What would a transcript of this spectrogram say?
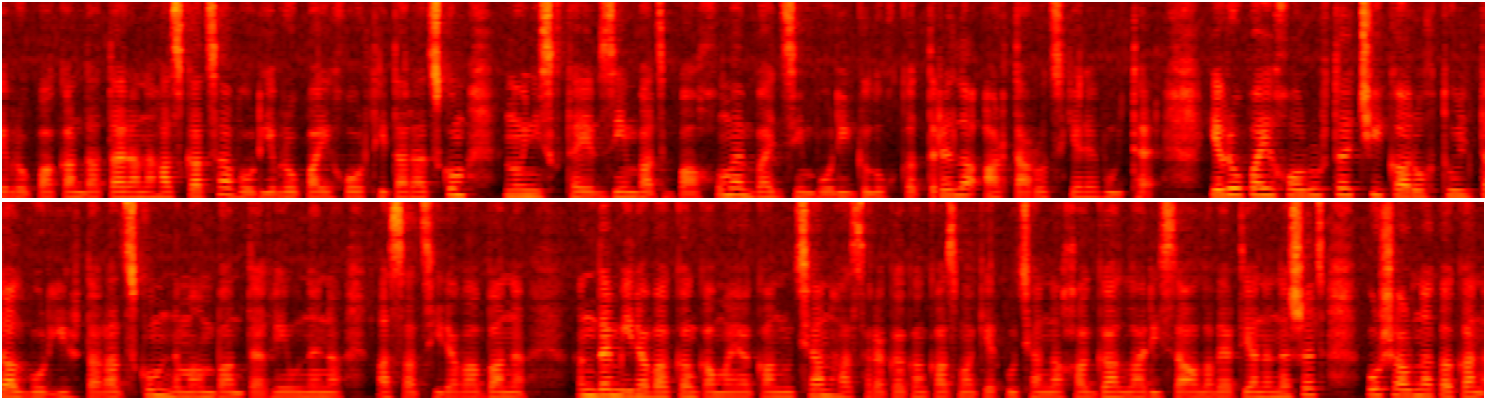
Եվրոպական դատարանը հասկացավ, որ Եվրոպայի խորհրդի տարածքում նույնիսկ թեև զինված բախում է, բայց զինվորի գլուխ կտրելը արտառոց երևույթ է։ Եվրոպայի խորհուրդը չի կարող թույլ տալ, որ իր տարածքում նման բան տեղի ունենա, ասաց իրավաբանը։ Ընդդեմ իրավական կամայականության հասարակական կազմակերպության նախագահ Լարիսա Ալավերդյանը նշեց, որ շարունակական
